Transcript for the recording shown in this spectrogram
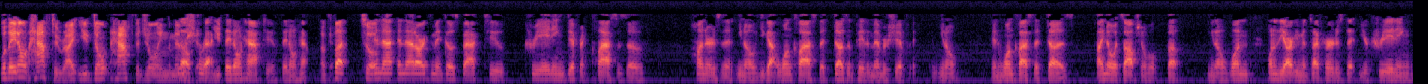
Well, they don't have to, right? You don't have to join the membership. No, correct. You, they don't have to. They don't have. To. okay. But so and that and that argument goes back to creating different classes of hunters and you know you got one class that doesn't pay the membership you know and one class that does i know it's optional but you know one one of the arguments i've heard is that you're creating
